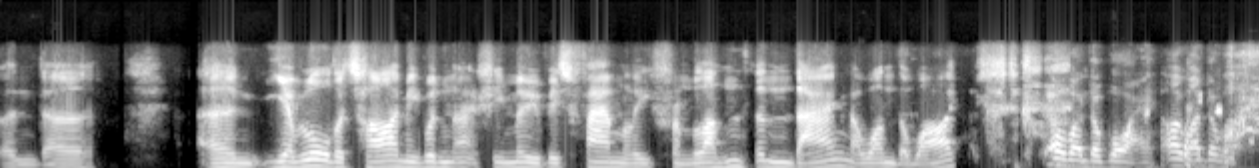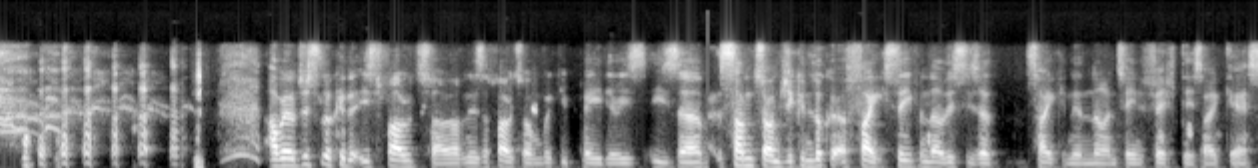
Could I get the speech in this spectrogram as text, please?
and uh, and yeah, well, all the time he wouldn't actually move his family from London down. I wonder why. I wonder why. I wonder why. I mean, I'm just looking at his photo. I mean, there's a photo on Wikipedia. He's, he's um, sometimes you can look at a face, even though this is a, taken in the 1950s, I guess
